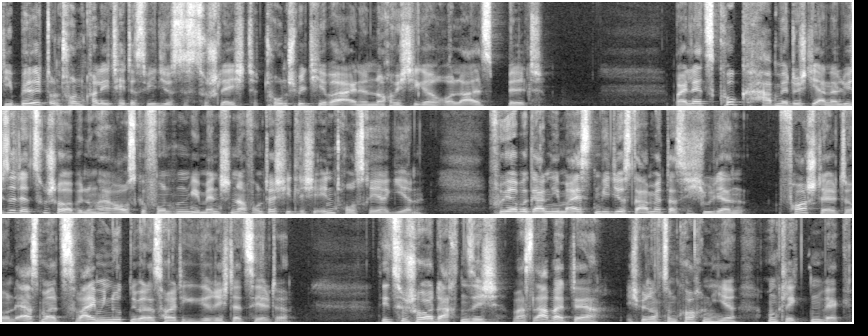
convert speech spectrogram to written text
Die Bild- und Tonqualität des Videos ist zu schlecht. Ton spielt hierbei eine noch wichtigere Rolle als Bild. Bei Let's Cook haben wir durch die Analyse der Zuschauerbindung herausgefunden, wie Menschen auf unterschiedliche Intros reagieren. Früher begannen die meisten Videos damit, dass sich Julian vorstellte und erstmal zwei Minuten über das heutige Gericht erzählte. Die Zuschauer dachten sich, was labert der? Ich bin noch zum Kochen hier und klickten weg.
